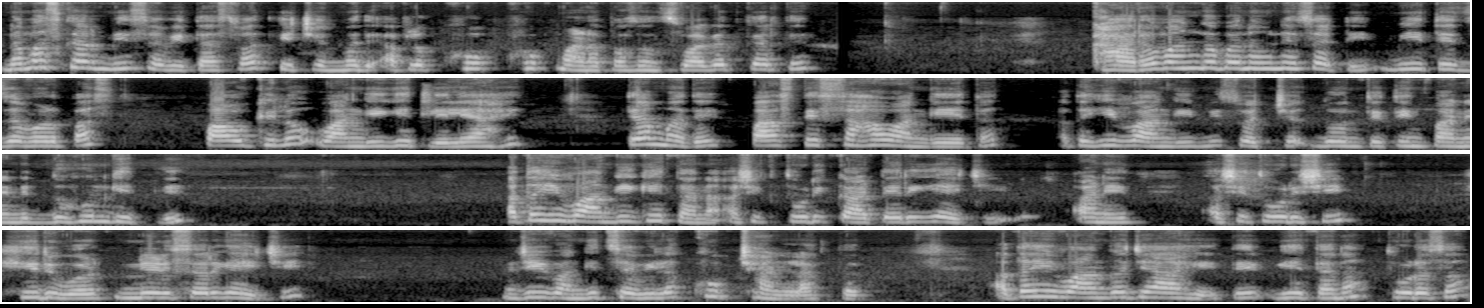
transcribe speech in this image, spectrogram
नमस्कार मी सविता स्वाद किचनमध्ये आपलं खूप खूप मनापासून स्वागत करते. खारं वांग बनवण्यासाठी मी इथे जवळपास पाव किलो वांगी घेतलेली आहे. त्यामध्ये पाच ते सहा वांगे येतात. आता ही वांगी मी स्वच्छ दोन ते तीन पाण्याने धुवून घेतली. आता ही वांगी घेताना अशी थोडी काटेरी घ्यायची आणि अशी थोडीशी हिरवळ निळसर घ्यायची. म्हणजे ही वांगी चवीला खूप छान लागतात. आता हे वांग जे आहे ते घेताना थोडंसं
